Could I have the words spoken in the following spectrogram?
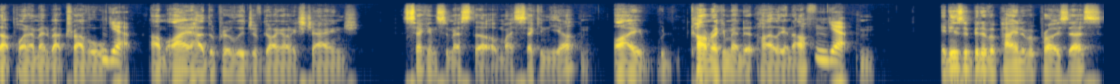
that point I made about travel, Yeah. um, I had the privilege of going on exchange second semester of my second year. I would can't recommend it highly enough. Yeah. It is a bit of a pain of a process,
